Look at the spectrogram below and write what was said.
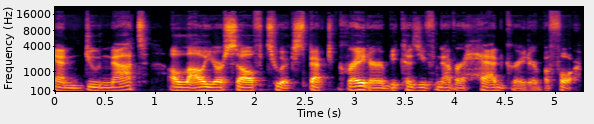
and do not allow yourself to expect greater because you've never had greater before.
